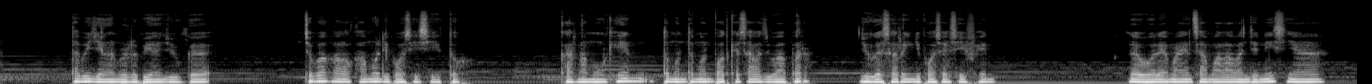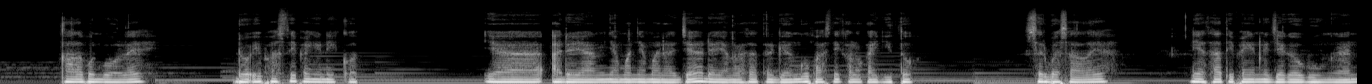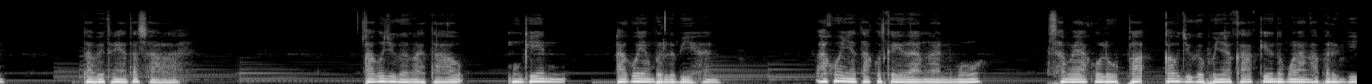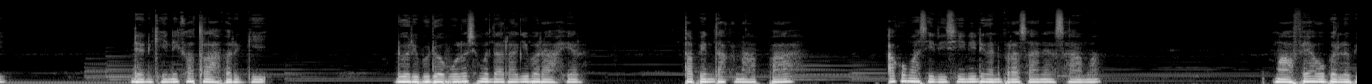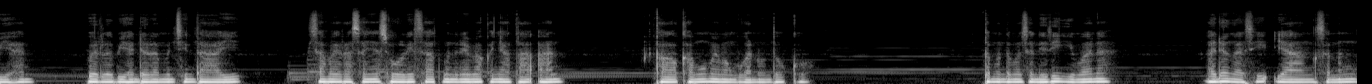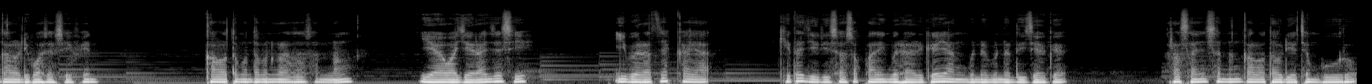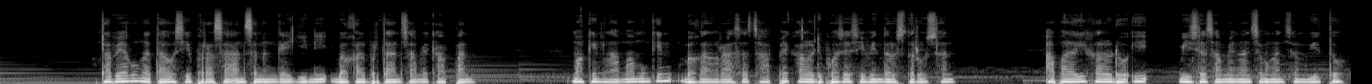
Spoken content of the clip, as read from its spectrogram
tapi jangan berlebihan juga. Coba kalau kamu di posisi itu. Karena mungkin teman-teman podcast sahabat baper juga sering diposesifin. Gak boleh main sama lawan jenisnya. Kalaupun boleh, doi pasti pengen ikut. Ya ada yang nyaman-nyaman aja, ada yang rasa terganggu pasti kalau kayak gitu. Serba salah ya. Lihat hati pengen ngejaga hubungan, tapi ternyata salah. Aku juga gak tahu. Mungkin aku yang berlebihan. Aku hanya takut kehilanganmu, sampai aku lupa kau juga punya kaki untuk melangkah pergi. Dan kini kau telah pergi. 2020 sebentar lagi berakhir. Tapi entah kenapa, aku masih di sini dengan perasaan yang sama. Maaf ya aku berlebihan, berlebihan dalam mencintai, sampai rasanya sulit saat menerima kenyataan kalau kamu memang bukan untukku. Teman-teman sendiri gimana? Ada nggak sih yang seneng kalau diposesifin? Kalau teman-teman ngerasa seneng, ya wajar aja sih. Ibaratnya kayak kita jadi sosok paling berharga yang bener-bener dijaga. Rasanya seneng kalau tahu dia cemburu. Tapi aku nggak tahu sih perasaan seneng kayak gini bakal bertahan sampai kapan makin lama mungkin bakal ngerasa capek kalau diposesifin terus-terusan. Apalagi kalau doi bisa sampai ngancem-ngancem gitu.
